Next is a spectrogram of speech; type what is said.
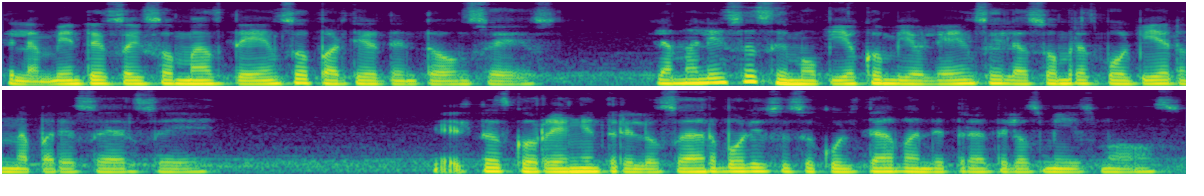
El ambiente se hizo más denso a partir de entonces. La maleza se movió con violencia y las sombras volvieron a aparecerse. Estas corrían entre los árboles y se ocultaban detrás de los mismos.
